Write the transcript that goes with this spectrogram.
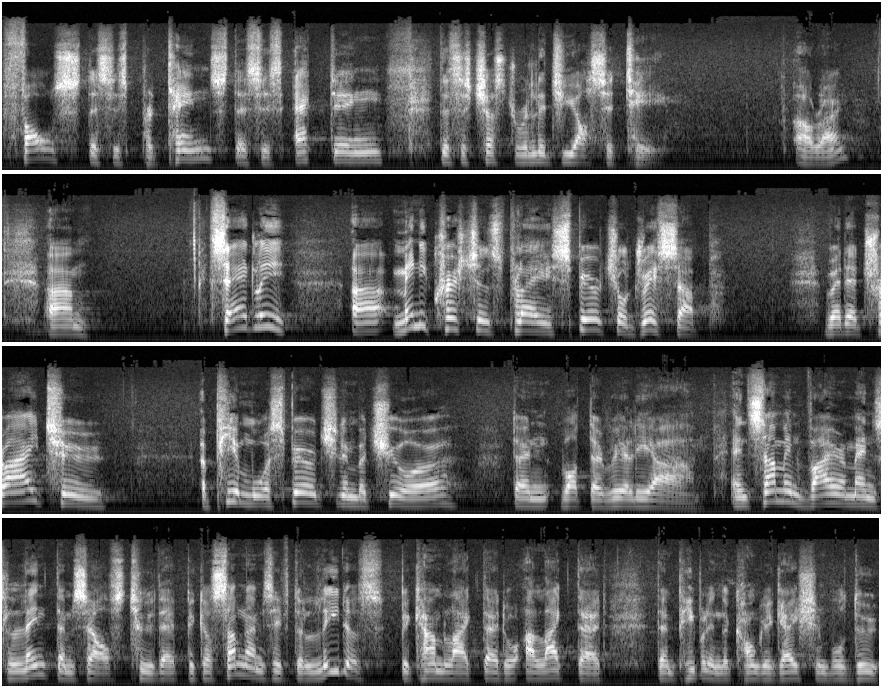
false, this is pretense, this is acting, this is just religiosity. All right? Um, sadly, uh, many Christians play spiritual dress up where they try to appear more spiritually mature than what they really are. And some environments lend themselves to that because sometimes if the leaders become like that or are like that, then people in the congregation will do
